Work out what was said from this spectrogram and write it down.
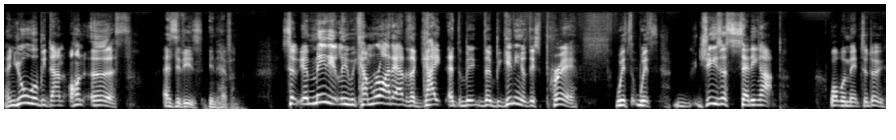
And your will be done on earth as it is in heaven. So immediately we come right out of the gate at the, be- the beginning of this prayer with, with Jesus setting up what we're meant to do.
